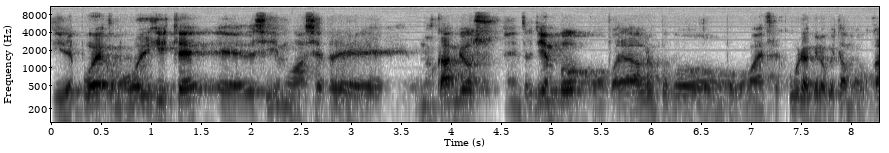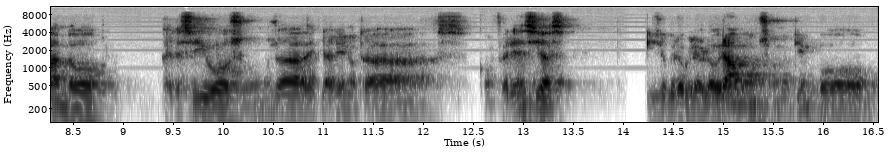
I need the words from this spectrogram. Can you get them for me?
y después, como vos dijiste, eh, decidimos hacer eh, unos cambios en entretiempo, como para darle un poco, un poco más de frescura, que es lo que estamos buscando, agresivos, como ya declaré en otras conferencias, y yo creo que lo logramos, un segundo tiempo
